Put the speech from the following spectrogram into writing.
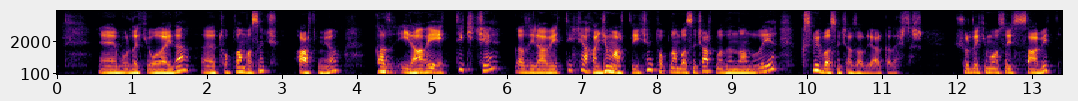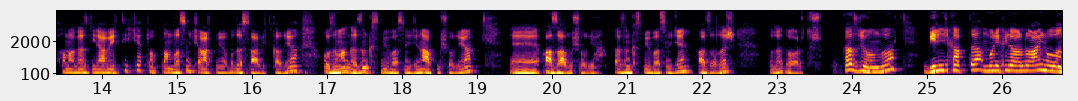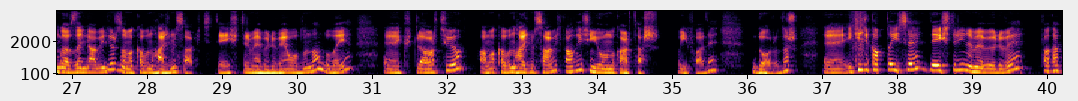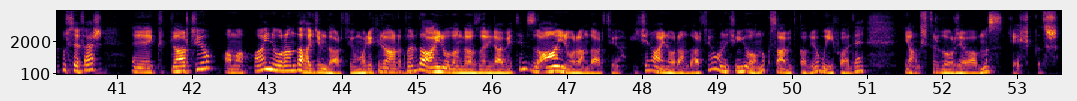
E, buradaki olayda e, toplam basınç artmıyor. Gaz ilave ettikçe gaz ilave ettikçe hacim arttığı için toplam basınç artmadığından dolayı kısmi basınç azalıyor arkadaşlar. Şuradaki mol sayısı sabit ama gaz ilave ettikçe toplam basınç artmıyor. Bu da sabit kalıyor. O zaman gazın kısmi basıncı ne yapmış oluyor? Ee, azalmış oluyor. Gazın kısmi basıncı azalır. Bu da doğrudur. Gaz yoğunluğu birinci kapta molekül ağırlığı aynı olan gazdan ilave ediyoruz ama kabın hacmi sabit. Değiştirme bölü V olduğundan dolayı e, kütle artıyor ama kabın hacmi sabit kaldığı için yoğunluk artar. Bu ifade doğrudur. E, ikinci kapta ise değiştir yine M bölü V fakat bu sefer e, kütle artıyor ama aynı oranda hacim de artıyor. Molekül ağırlıkları da aynı olan gazlar ilave ettiğimizde aynı oranda artıyor. İçin aynı oranda artıyor. Onun için yoğunluk sabit kalıyor. Bu ifade yanlıştır. Doğru cevabımız C şıkkıdır.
